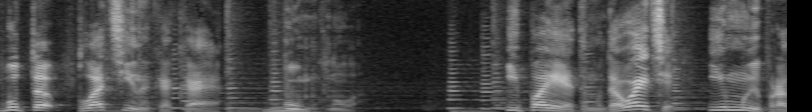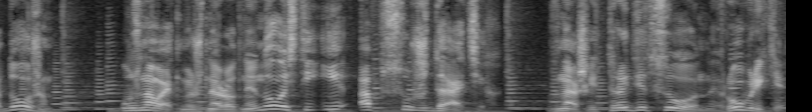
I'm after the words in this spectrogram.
Будто плотина какая бумкнула. И поэтому давайте и мы продолжим узнавать международные новости и обсуждать их в нашей традиционной рубрике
